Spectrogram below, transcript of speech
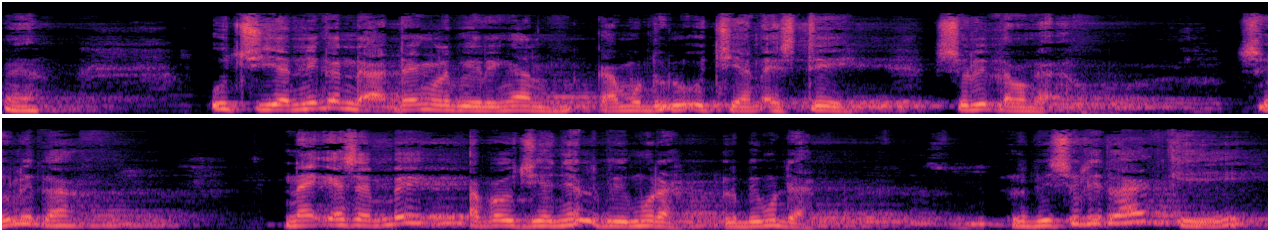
Ya. Ujian ini kan tidak ada yang lebih ringan. Kamu dulu ujian SD, sulit apa enggak? Sulit lah. Naik SMP apa ujiannya lebih murah, lebih mudah? Lebih sulit lagi.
